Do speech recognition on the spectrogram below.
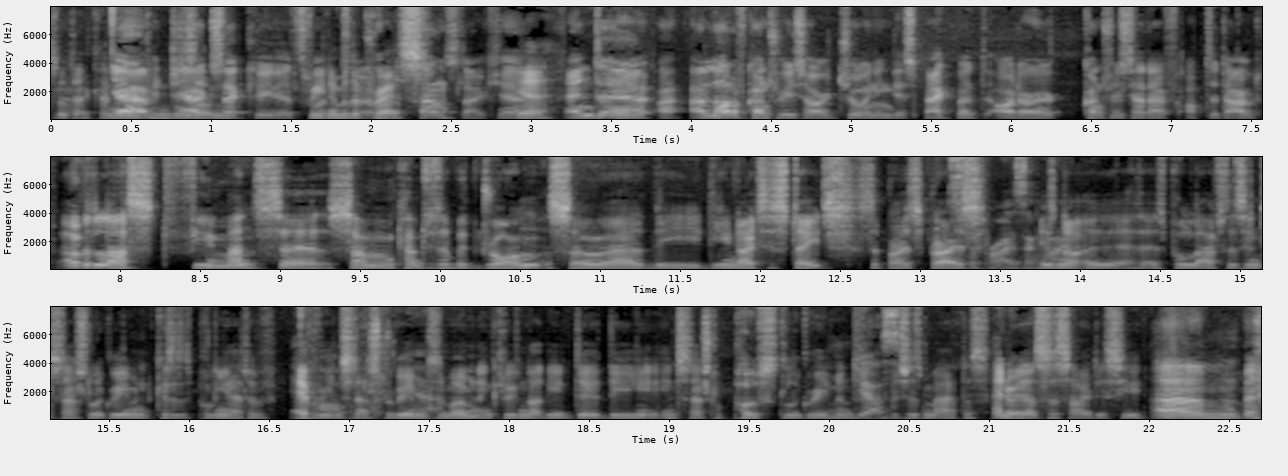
So that kind Yeah, of impinges yeah, on. exactly. That's freedom what, of the uh, press. sounds like. Yeah, Yeah. And uh, a, a lot of countries are joining this pact, but are there countries that have opted out? Over the last few months, uh, some countries have withdrawn. So uh, the the United States, surprise, surprise, Surprisingly. is not uh, has pulled out of this international agreement because it's pulling out of every Oh, international agreement at the moment, including like the, the the international postal agreement, Yes. which is madness. Anyway, that's a side issue. Um, but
